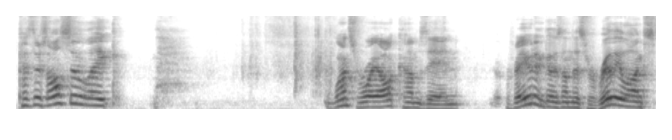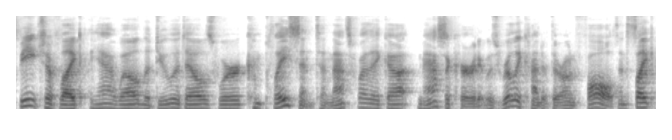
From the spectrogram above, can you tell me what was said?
Because there's also like, once Roial comes in, Raoden goes on this really long speech of like, yeah, well, the Duladels were complacent, and that's why they got massacred. It was really kind of their own fault. And it's like,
